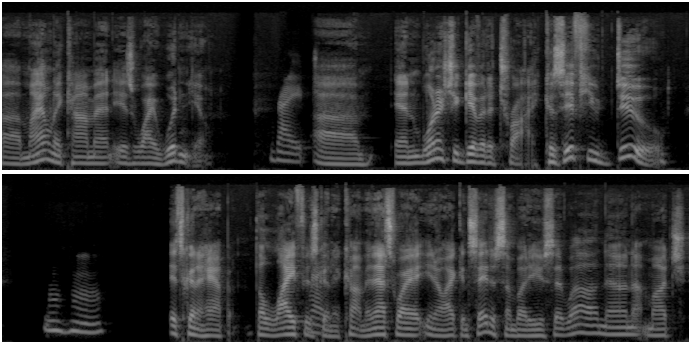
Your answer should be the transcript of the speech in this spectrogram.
Uh, my only comment is, why wouldn't you? Right. Um, and why don't you give it a try? Because if you do, mm-hmm. it's going to happen. The life is right. going to come, and that's why you know I can say to somebody who said, "Well, no, not much.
